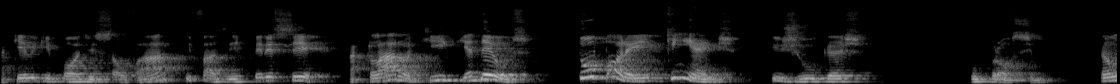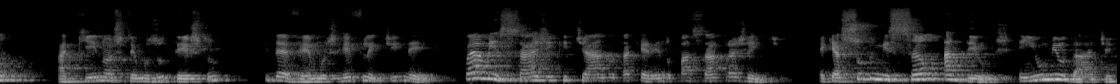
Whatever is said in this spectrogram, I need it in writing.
aquele que pode salvar e fazer perecer. Está claro aqui que é Deus. Tu, porém, quem és e julgas o próximo? Então, aqui nós temos o texto e devemos refletir nele. Qual é a mensagem que Tiago está querendo passar para a gente? É que a submissão a Deus em humildade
